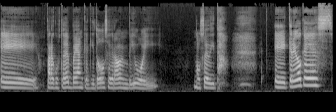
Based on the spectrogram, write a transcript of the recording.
Eh, para que ustedes vean que aquí todo se graba en vivo y no se edita. Eh, creo que es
